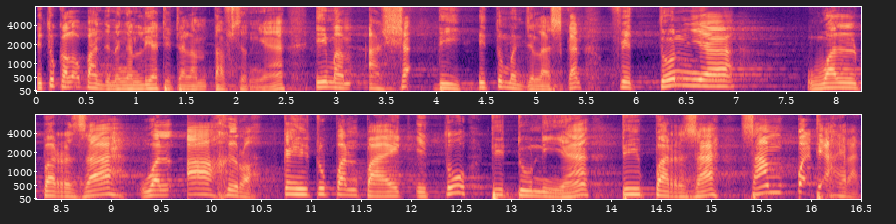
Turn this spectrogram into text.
itu kalau panjenengan lihat di dalam tafsirnya, Imam Asy'adi itu menjelaskan fitunya wal barzah wal akhirah. Kehidupan baik itu di dunia, di barzah sampai di akhirat.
